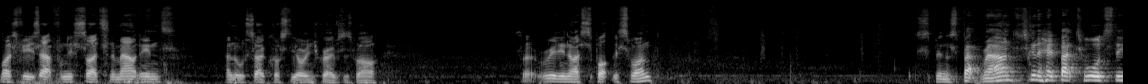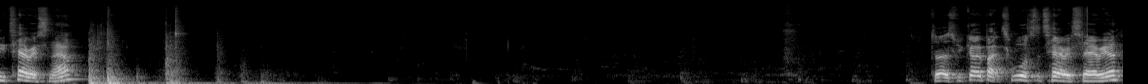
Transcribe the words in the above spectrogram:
Nice views out from this side to the mountains and also across the orange groves as well. So really nice spot this one spin us back round. Just going to head back towards the terrace now. So as we go back towards the terrace area,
